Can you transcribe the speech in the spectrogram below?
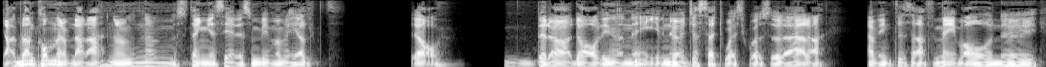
Ja, ibland kommer de där, äh, när de, när de stänger serier så blir man blir helt, ja, berörd av, liksom, nej, nu har jag inte sett Westworld, så det här äh, är väl inte så här för mig, bara, åh nej.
